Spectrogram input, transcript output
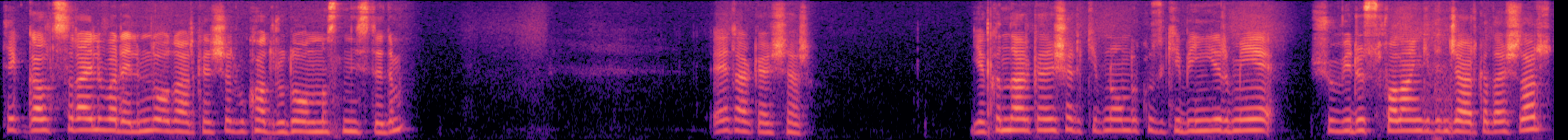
Tek Galatasaraylı var elimde o da arkadaşlar bu kadroda olmasını istedim. Evet arkadaşlar. Yakında arkadaşlar 2019-2020'ye şu virüs falan gidince arkadaşlar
